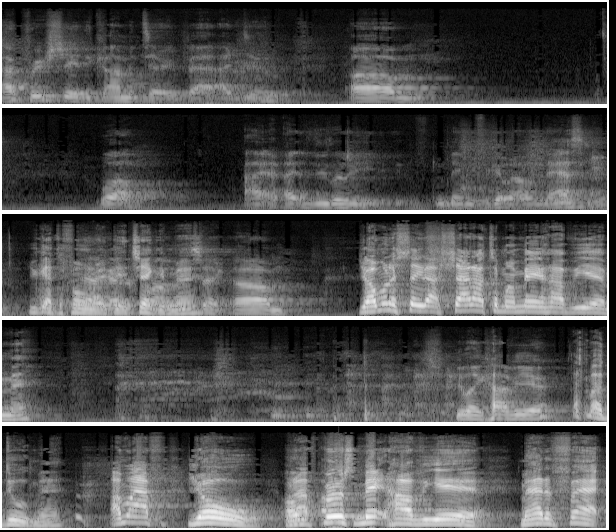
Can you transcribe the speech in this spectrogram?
I appreciate the commentary, Pat. I do. Um, well, I, I literally made me forget what I was going to ask you. You got the phone Yeah, right there. the Check it, man. check. Um, Yo, I want to say that shout out to my man Javier, man. you like Javier? That's my dude, man. I'm a, yo. When I Oh, first met Javier, matter of fact,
